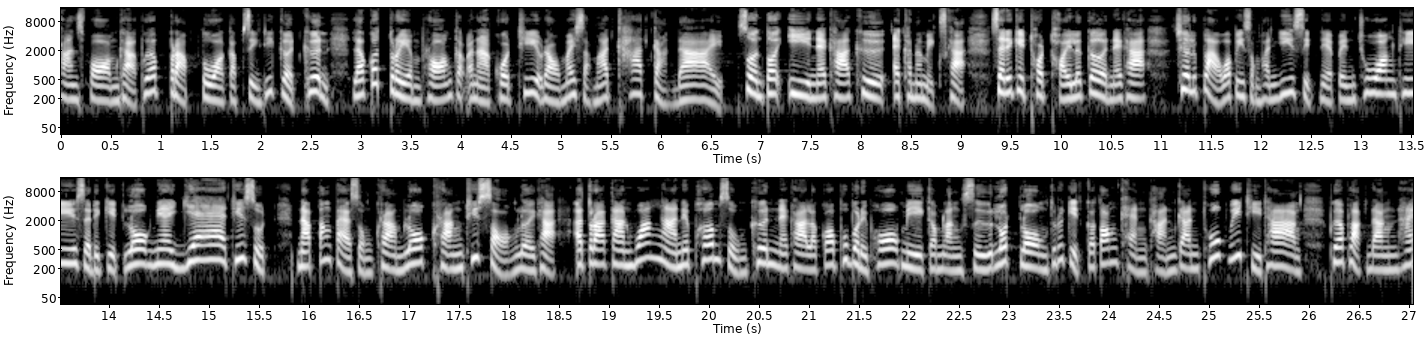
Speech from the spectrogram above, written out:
transform ค่ะ เพื่อปรับตัวกับสิ่งที่เกิดขึ้น แล้วก็เตรียมพร้อมกับอนาคตที่เราไม่สามารถคาดการได้ ส่วนตัว E นะคะคือ economics ค่ะ เศรษฐกิจถดถอยเหลือเกินนะคะ เชื่อหรือเปล่าว่าปี 2020 เนี่ยเป็นช่วงที่เศรษฐกิจโลกเนี่ยแย่ที่สุด นับตั้งแต่สงครามโลกครั้งที่ 2 เลยค่ะ อัตราการว่างงานเนี่ยเพิ่มสูงขึ้นนะคะ แล้วก็ผู้บริโภคมีกำลังซื้อลดลง ธุรกิจก็ต้องแข่งขันกันทุกวิถีทาง เพื่อผลักดันให้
